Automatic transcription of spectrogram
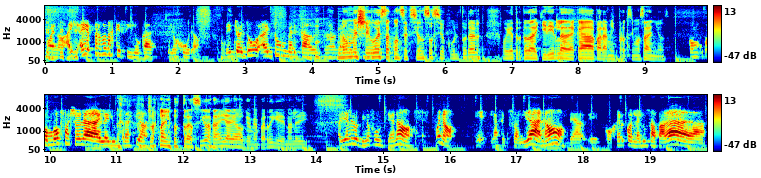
Bueno, hay, personas que sí, Lucas, te lo juro. De hecho, hay todo, un mercado. No, me llegó esa concepción sociocultural. Voy a tratar de adquirirla de acá para mis próximos años. Con, vos falló la, ilustración. falló la ilustración, ahí hay algo que me perdí que no leí. Hay algo que no funcionó. Bueno, eh, la sexualidad, ¿no? O sea, eh, coger con la luz apagada,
